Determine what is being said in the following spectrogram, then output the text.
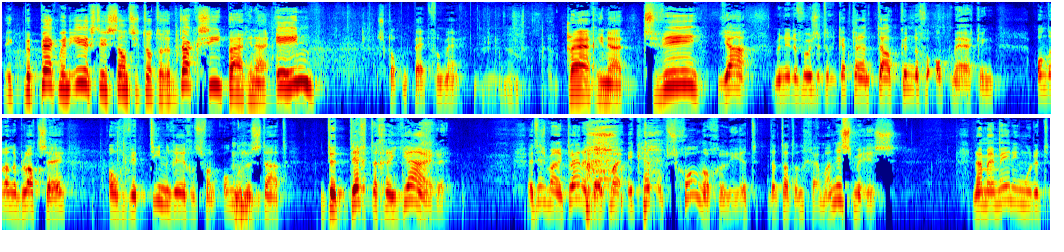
Ik beperk me in eerste instantie tot de redactie, pagina 1. Stop een pijp van mij. Pagina 2. Ja, meneer de voorzitter, ik heb daar een taalkundige opmerking. Onderaan de bladzij, ongeveer tien regels van onderen staat... de dertiger jaren. Het is maar een kleinigheid, maar ik heb op school nog geleerd... dat dat een Germanisme is. Naar mijn mening moet het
